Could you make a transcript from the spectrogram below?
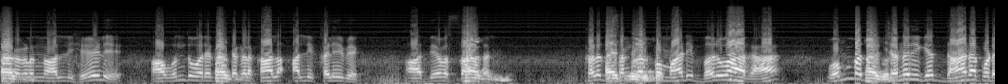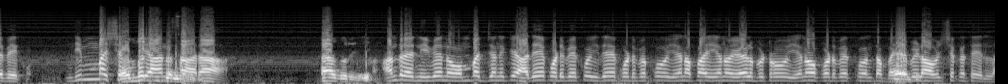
ಸುಖಗಳನ್ನು ಅಲ್ಲಿ ಹೇಳಿ ಆ ಒಂದೂವರೆ ಗಂಟೆಗಳ ಕಾಲ ಅಲ್ಲಿ ಕಳಿಬೇಕು ಆ ದೇವಸ್ಥಾನದಲ್ಲಿ. ಕಳೆದ ಸಂಕಲ್ಪ ಮಾಡಿ ಬರುವಾಗ ಒಂಬತ್ತು ಜನರಿಗೆ ದಾನ ಕೊಡಬೇಕು. ನಿಮ್ಮ ಶಕ್ತಿ ಅನುಸಾರ. ಅಂದ್ರೆ ನೀವೇನು ಒಂಬತ್ತು ಜನಕ್ಕೆ ಅದೇ ಕೊಡಬೇಕು ಇದೇ ಕೊಡಬೇಕು ಏನಪ್ಪ ಏನೋ ಹೇಳ್ಬಿಟ್ರು ಏನೋ ಕೊಡಬೇಕು ಅಂತ ಭಯ ಬೀಳೋ ಅವಶ್ಯಕತೆ ಇಲ್ಲ.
